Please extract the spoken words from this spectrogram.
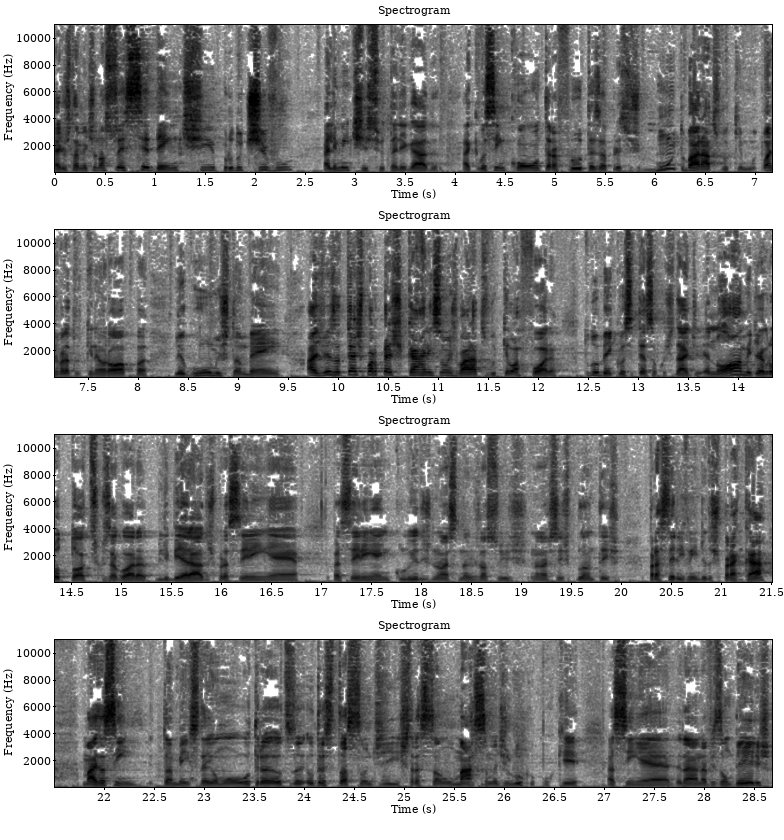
é justamente o nosso excedente produtivo alimentício, tá ligado? Aqui você encontra frutas a preços muito baratos do que muito mais baratos do que na Europa, legumes também. Às vezes até as próprias carnes são mais baratas do que lá fora. Tudo bem que você tem essa quantidade enorme de agrotóxicos agora liberados para serem é, para serem é, incluídos nos nossos, nas nossas plantas para serem vendidos para cá, mas assim, também isso daí é uma outra, outra, outra situação de extração máxima de lucro, porque assim, é na, na visão deles,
